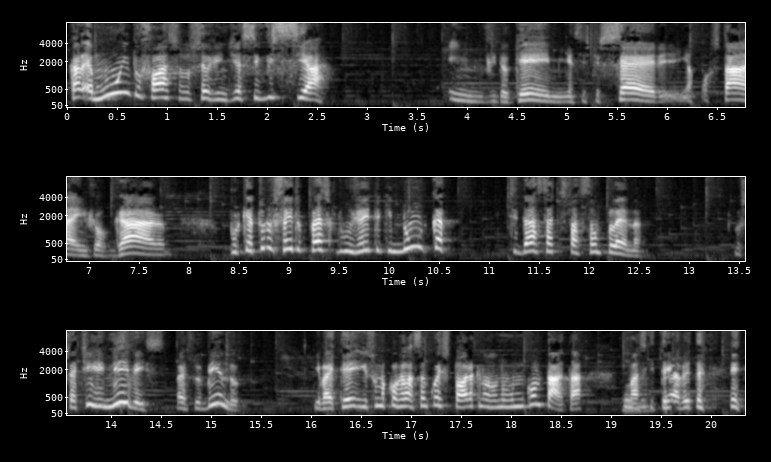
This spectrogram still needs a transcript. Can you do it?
Cara, é muito fácil você hoje em dia se viciar em videogame, em assistir série, em apostar, em jogar, porque é tudo feito parece de um jeito que nunca te dá satisfação plena. Você atinge níveis, vai subindo, e vai ter isso uma correlação com a história que nós não vamos contar, tá? Uhum. Mas que tem a ver também,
